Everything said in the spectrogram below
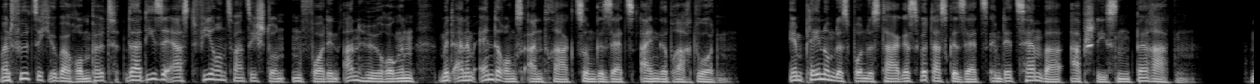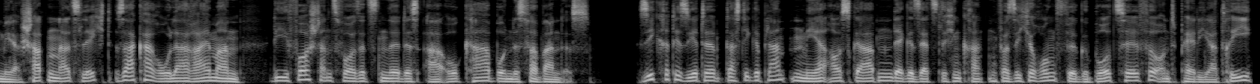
Man fühlt sich überrumpelt, da diese erst 24 Stunden vor den Anhörungen mit einem Änderungsantrag zum Gesetz eingebracht wurden. Im Plenum des Bundestages wird das Gesetz im Dezember abschließend beraten. Mehr Schatten als Licht sah Carola Reimann, die Vorstandsvorsitzende des AOK-Bundesverbandes. Sie kritisierte, dass die geplanten Mehrausgaben der gesetzlichen Krankenversicherung für Geburtshilfe und Pädiatrie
